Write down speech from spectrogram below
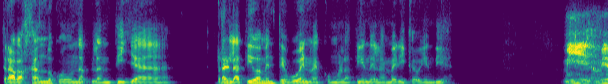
trabajando con una plantilla relativamente buena como la tiene el América hoy en día? A mí, a mí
